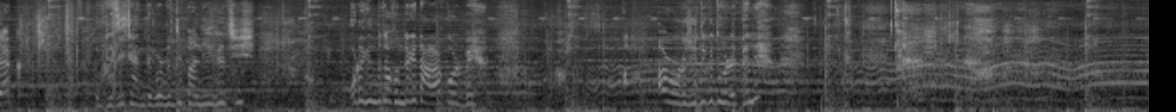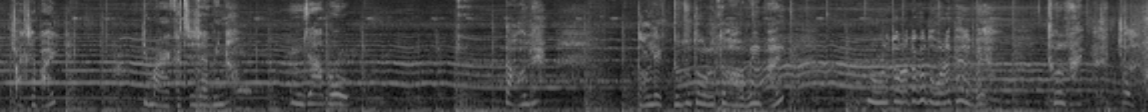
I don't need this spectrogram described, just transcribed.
দেখ, ওরা যে জানতে পারবে তুই পালিয়ে গেছিস, ওরা কিন্তু তখন থেকে তাড়া করবে। আর ওরা যদি ধরে ফেলে। আচ্ছা ভাই, তুই মায়ের কাছে যাবি না? যাব। তাহলে তাহলে একটু তো তোর তো হবেই ভাই। ওরা তোরা তোকে ধরে ফেলবে। চল ভাই, চল।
